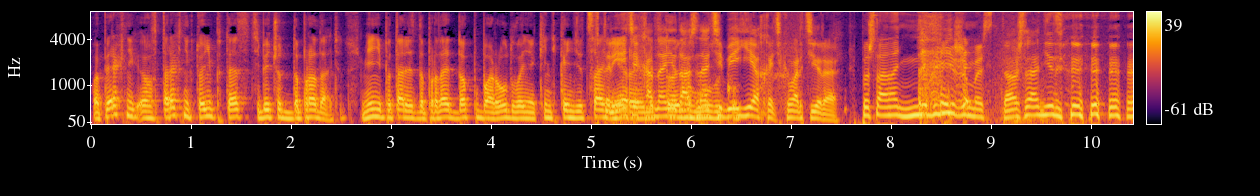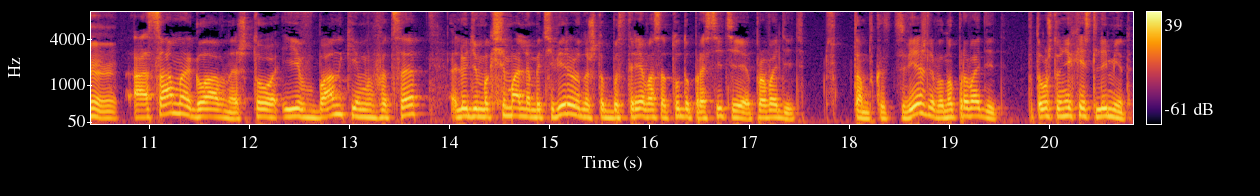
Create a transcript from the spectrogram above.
Во-первых, ни, во-вторых, никто не пытается тебе что-то допродать. То есть мне не пытались допродать доп. оборудование, какие-нибудь кондиционеры. В-третьих, она не должна музыку. тебе ехать, квартира. Потому что она недвижимость. Потому что не... А самое главное, что и в банке, и в МФЦ люди максимально мотивированы, чтобы быстрее вас оттуда, простите, проводить. Там, сказать, вежливо, но проводить потому что у них есть лимит.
